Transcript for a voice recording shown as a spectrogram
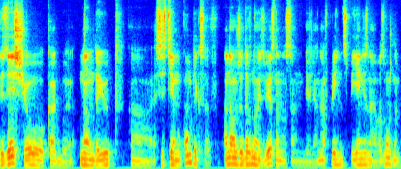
Здесь еще как бы нам дают э, систему комплексов. Она уже давно известна на самом деле. Она в принципе, я не знаю, возможно,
